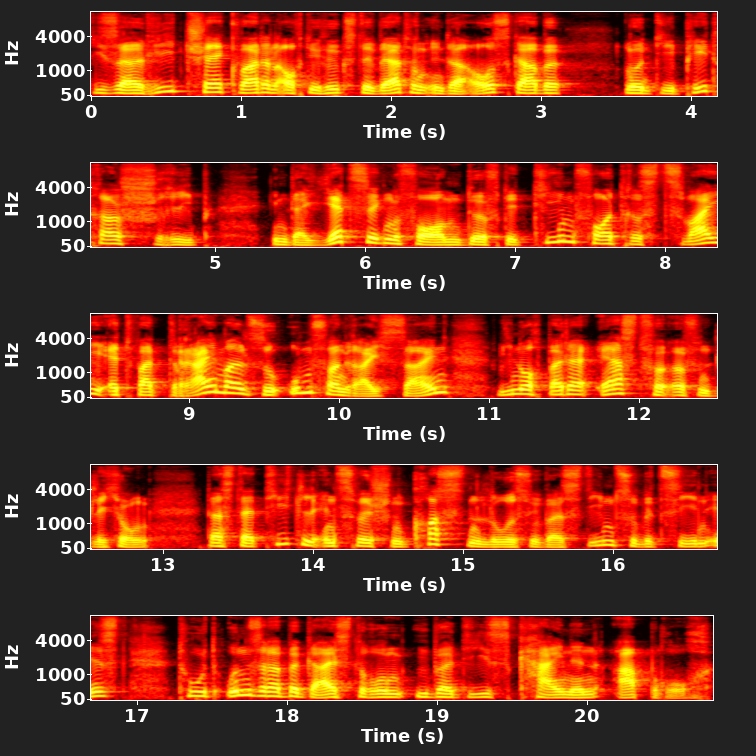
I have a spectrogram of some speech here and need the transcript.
Dieser Recheck war dann auch die höchste Wertung in der Ausgabe. Und die Petra schrieb, in der jetzigen Form dürfte Team Fortress 2 etwa dreimal so umfangreich sein wie noch bei der Erstveröffentlichung. Dass der Titel inzwischen kostenlos über Steam zu beziehen ist, tut unserer Begeisterung überdies keinen Abbruch.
